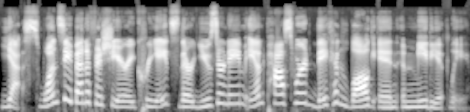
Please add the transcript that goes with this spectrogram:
Yes, once a beneficiary creates their username and password, they can log in immediately.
